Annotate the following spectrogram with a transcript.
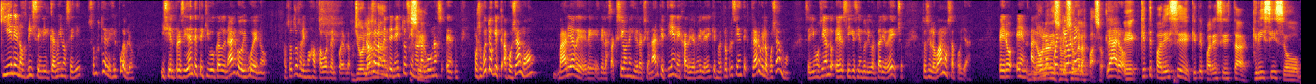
¿Quiénes nos dicen el camino a seguir? Son ustedes, el pueblo. Y si el presidente está equivocado en algo, y bueno, nosotros salimos a favor del pueblo. no solamente en esto, sino en algunas... Eh, por supuesto que apoyamos varias de, las acciones y del accionar que tiene Javier Milei, que es nuestro presidente. Claro que lo apoyamos. Seguimos siendo, él sigue siendo libertario de hecho. Entonces lo vamos a apoyar. Pero en no la disolución de las pasos. Claro. Eh, ¿qué, te parece, ¿Qué te parece esta crisis o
